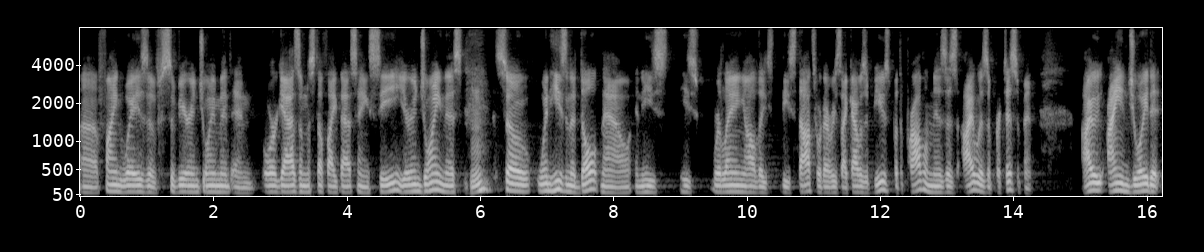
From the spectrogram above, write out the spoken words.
uh, find ways of severe enjoyment and orgasm and stuff like that. Saying, "See, you're enjoying this." Mhm. So when he's an adult now and he's he's relaying all these these thoughts, or whatever, he's like, "I was abused," but the problem is, is I was a participant. I I enjoyed it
